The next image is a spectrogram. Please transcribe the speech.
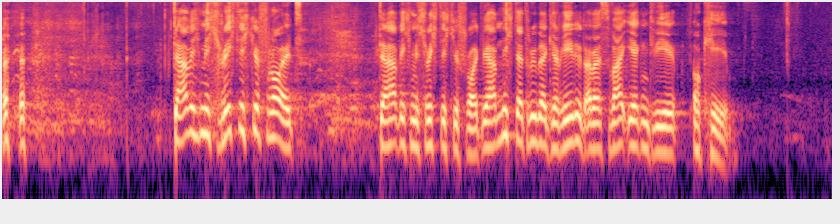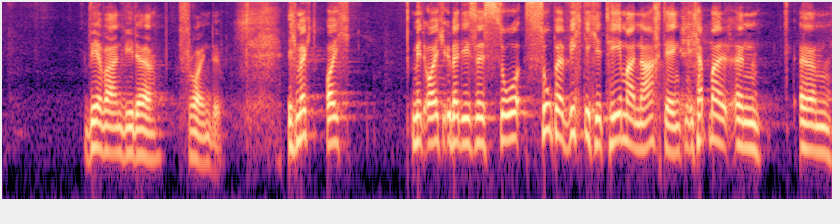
da habe ich mich richtig gefreut. Da habe ich mich richtig gefreut. Wir haben nicht darüber geredet, aber es war irgendwie okay. Wir waren wieder Freunde. Ich möchte euch mit euch über dieses so super wichtige Thema nachdenken. Ich habe mal ein ähm,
